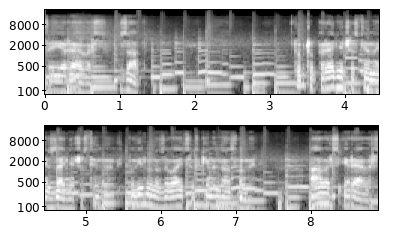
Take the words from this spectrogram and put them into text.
це є реверс, зад. Тобто передня частина і задня частина відповідно називаються такими назвами аверс і реверс.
